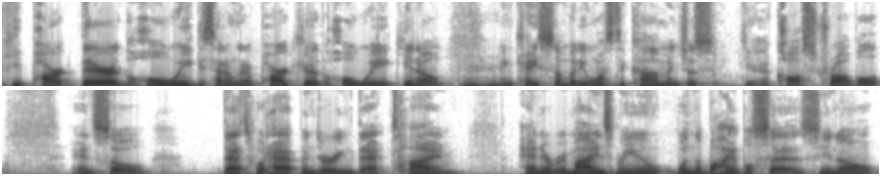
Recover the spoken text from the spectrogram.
he parked there the whole week. He said, "I'm going to park here the whole week, you know, mm-hmm. in case somebody wants to come and just cause trouble." And so that's what happened during that time. And it reminds me when the Bible says, you know,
